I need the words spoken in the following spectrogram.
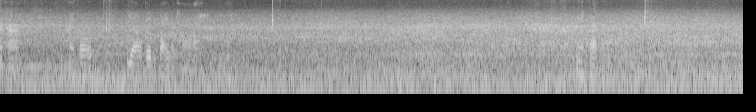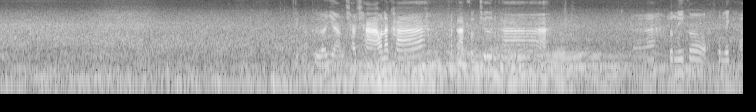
นะคะ ให้เขายาวเกินไปนะคะเนี่ยค่ะ เก็บมะเขือยามเช้าๆนะคะ อากาศสดชื่นค่ะต้นนี้ก็ต้นเล็กค่ะ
